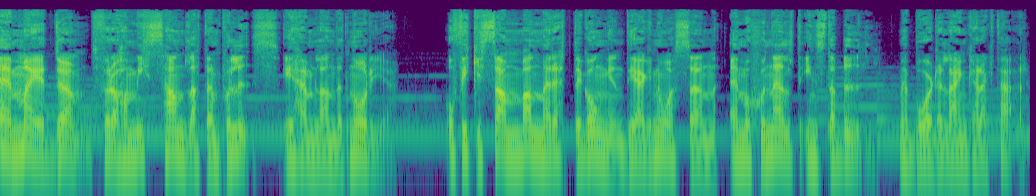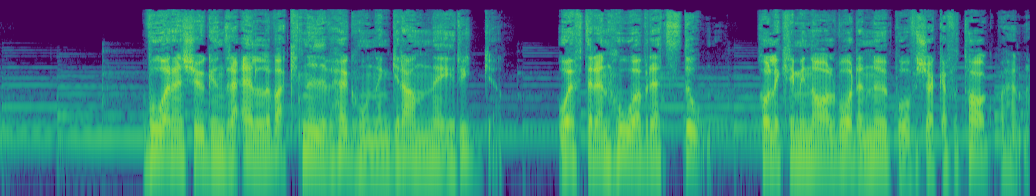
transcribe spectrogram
Emma är dömd för att ha misshandlat en polis i hemlandet Norge och fick i samband med rättegången diagnosen emotionellt instabil med borderline-karaktär. Våren 2011 knivhögg hon en granne i ryggen och efter en hovrättsdom håller kriminalvården nu på att försöka få tag på henne.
